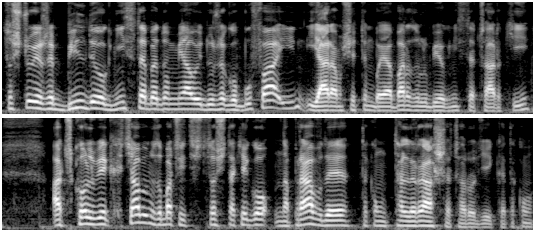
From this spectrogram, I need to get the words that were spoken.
coś czuję, że buildy ogniste będą miały dużego buffa i jaram się tym, bo ja bardzo lubię ogniste czarki. Aczkolwiek chciałbym zobaczyć coś takiego naprawdę, taką talraszę czarodziejkę, taką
